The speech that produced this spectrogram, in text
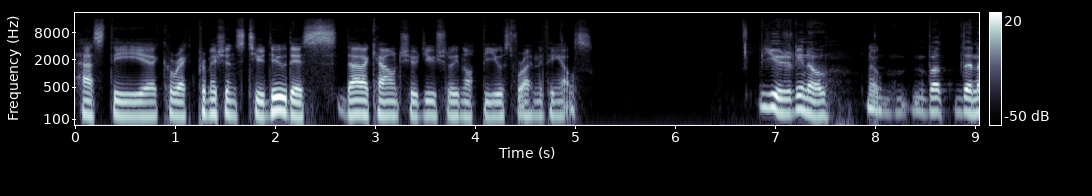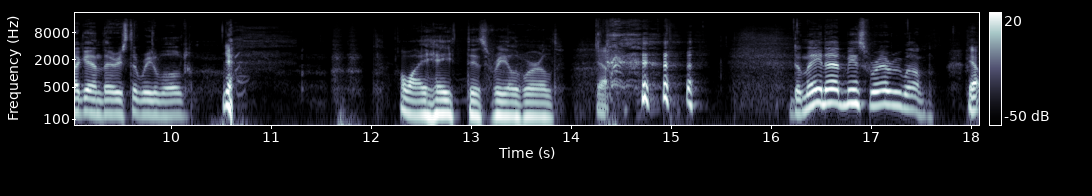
has the uh, correct permissions to do this, that account should usually not be used for anything else. Usually, no. No. But then again, there is the real world. Yeah. oh, I hate this real world. Yeah. Domain admins for everyone.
